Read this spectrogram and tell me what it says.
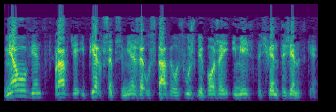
Miało więc wprawdzie i pierwsze przymierze ustawy o służbie Bożej i miejsce święte ziemskie,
